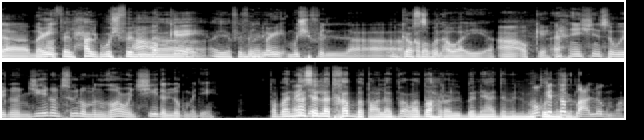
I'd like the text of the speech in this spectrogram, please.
آه المريء في الحلق مش في ال آه، أوكي. أيوه في في المريء مش في ال- القصبة. القصبة الهوائية. آه أوكي. إحنا إيش نسوي له؟ نجي له نسوي له منظار ونشيل اللقمة دي. طب الناس اللي تخبط على على ظهر البني آدم اللي ممكن تطلع اللقمة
